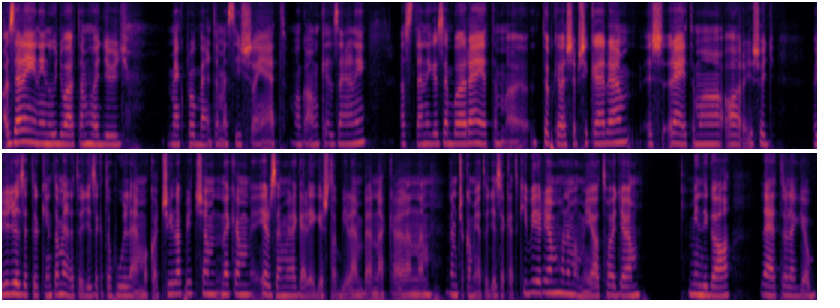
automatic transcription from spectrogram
Az elején én úgy voltam, hogy úgy megpróbáltam ezt is saját magam kezelni. Aztán igazából rájöttem több-kevesebb sikerrel, és rájöttem a, arra is, hogy hogy ügyvezetőként amellett, hogy ezeket a hullámokat csillapítsam, nekem érzelmileg eléggé stabil embernek kell lennem. Nem csak amiatt, hogy ezeket kibírjam, hanem amiatt, hogy mindig a lehető legjobb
